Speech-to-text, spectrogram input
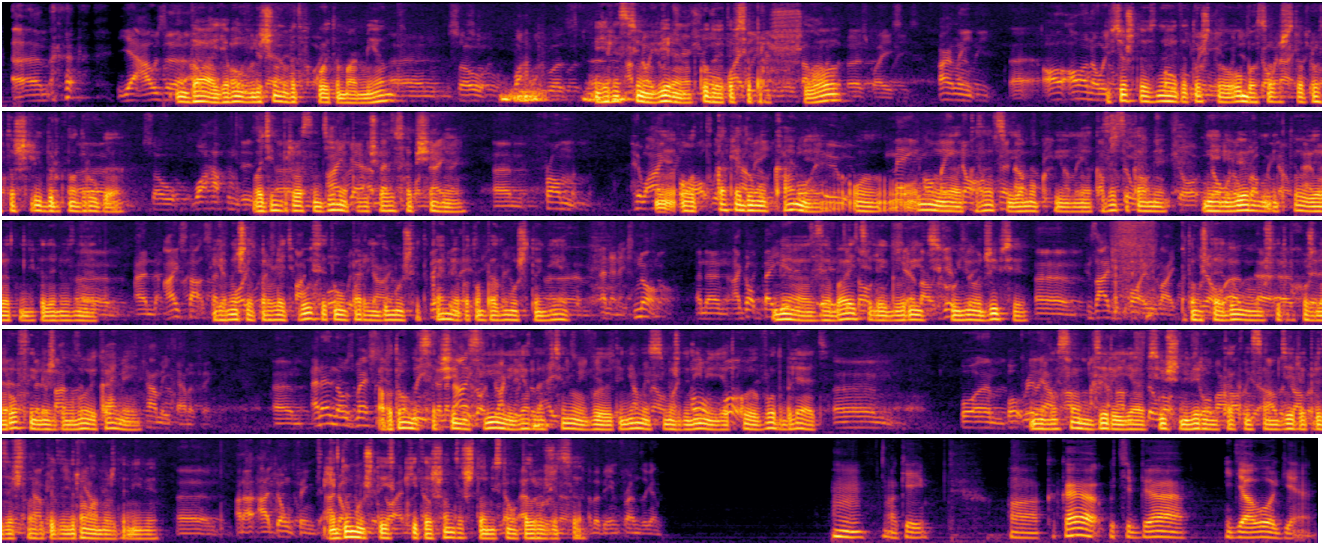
Um, да, я был вовлечен в это в какой-то момент. Um, я не совсем уверен, откуда это все прошло. И все, что я знаю, это то, что оба сообщества просто шли друг на друга. В один прекрасный день я получаю сообщение. Вот как я думал, Ками, он, и оказаться, я мог и не оказаться Ками, но я не уверен, никто, вероятно, никогда не узнает. Я начал отправлять войс этому парню, думаю, что это Ками, а потом подумал, что нет. Меня забайтили говорить хуйню о Джипси, потому что я думал, что это похоже на рофлы между мной и Ками. А потом эти сообщения слили, явно втянул в эту ненависть между ними, и я такой, вот, блядь. Но на самом деле я все еще не уверен, как на самом деле произошла вот эта драма между ними. И думаю, что есть какие-то шансы, что они снова подружатся. Окей. А какая у тебя идеология?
